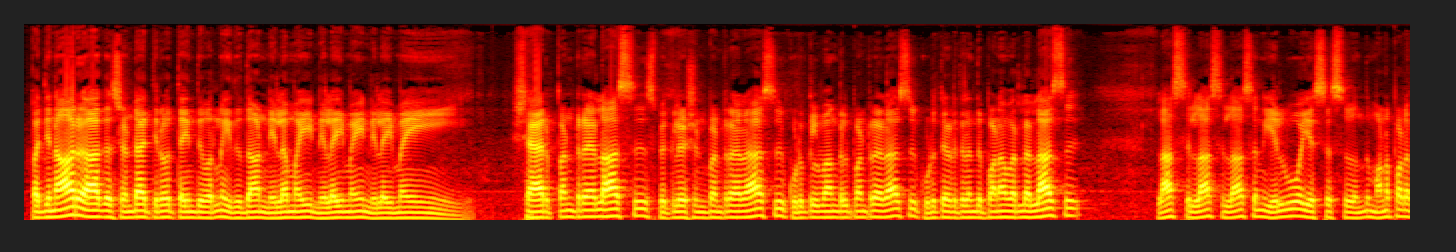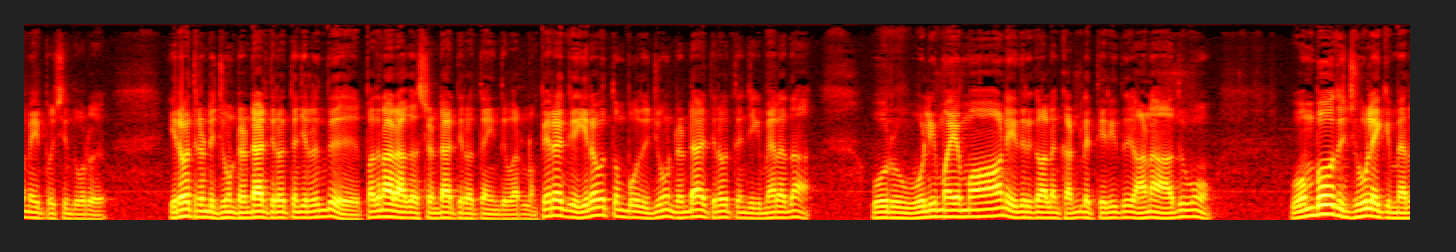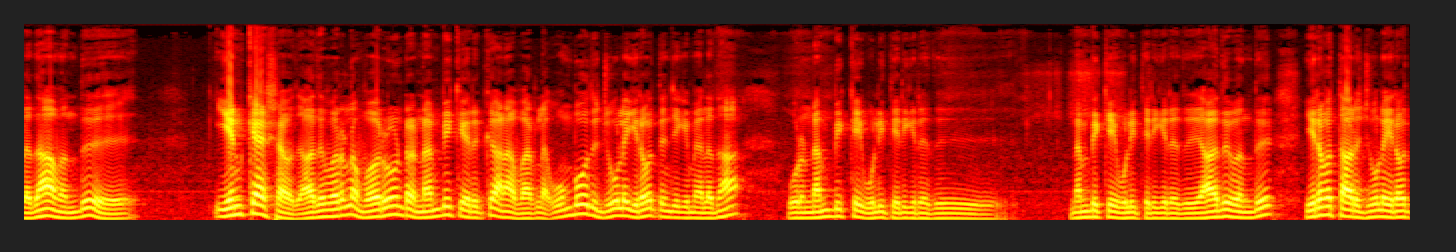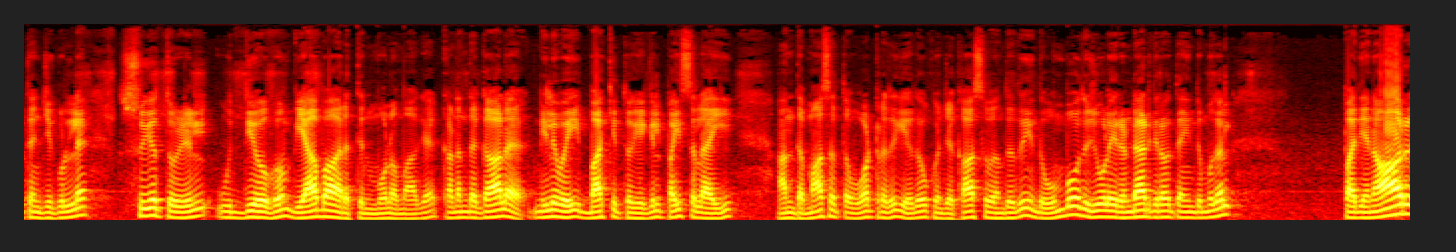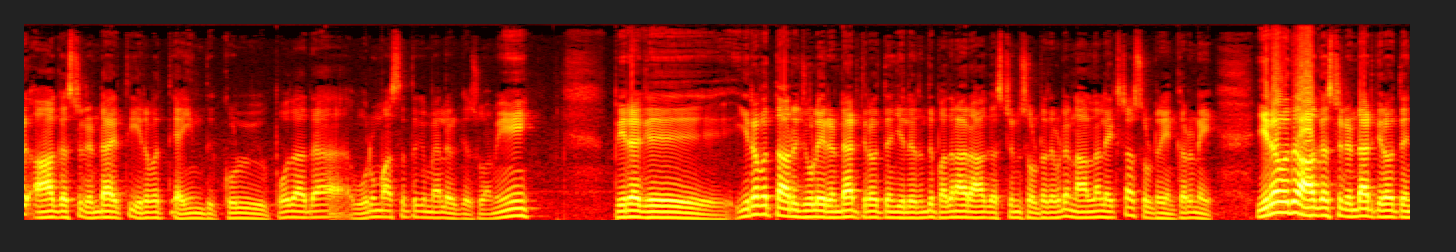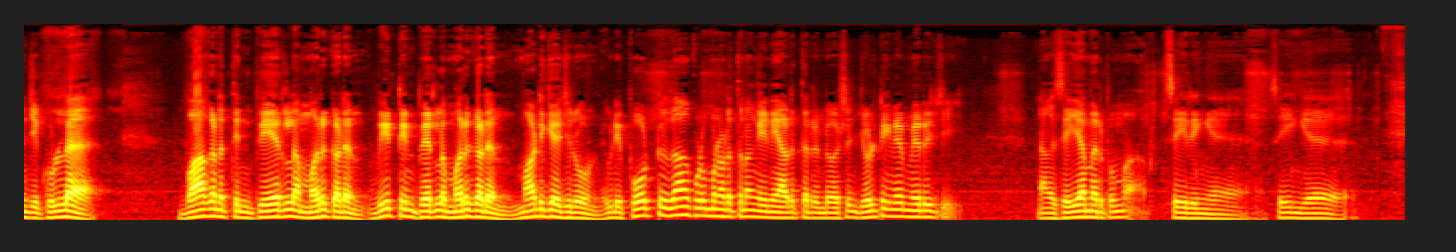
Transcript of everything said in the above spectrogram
பதினாறு ஆகஸ்ட் ரெண்டாயிரத்தி இருபத்தைந்து வரலும் இதுதான் நிலைமை நிலைமை நிலைமை. ஷேர் பண்ணுற லாஸு ஸ்பெகுலேஷன் பண்ணுற லாஸு கொடுக்கல் வாங்கல் பண்ணுற லாஸு கொடுத்த இடத்துலேருந்து பணம் வரல லாஸு லாஸு லாஸு லாஸுன்னு எல்ஓஎஸ்எஸ் வந்து மனப்பாடமாகி போச்சு இந்த ஒரு இருபத்தி ரெண்டு ஜூன் ரெண்டாயிரத்தி இருபத்தஞ்சிலேருந்து பதினாறு ஆகஸ்ட் ரெண்டாயிரத்தி இருபத்தைந்து வரலாம். பிறகு இருபத்தொம்போது ஜூன் ரெண்டாயிரத்தி இருபத்தஞ்சிக்கு மேலே தான் ஒரு ஒளிமயமான எதிர்காலம் கண்ணில் தெரியுது. ஆனால் அதுவும் ஒம்பது ஜூலைக்கு மேலே தான் வந்து என்கேஷ் ஆகுது. அது வரலாம் வரும்ன்ற நம்பிக்கை இருக்குது ஆனால் வரல. ஒம்பது ஜூலை இருபத்தஞ்சிக்கு மேலே தான் ஒரு நம்பிக்கை ஒளி தெரிகிறது. நம்பிக்கை ஒளி தெரிகிறது. அது வந்து இருபத்தாறு ஜூலை இருபத்தஞ்சுக்குள்ளே சுயதொழில் உத்தியோகம் வியாபாரத்தின் மூலமாக கடந்த கால நிலுவை பாக்கி தொகைகள் பைசலாகி அந்த மாதத்தை ஓட்டுறதுக்கு ஏதோ கொஞ்சம் காசு வந்தது. இந்த ஒம்பது ஜூலை ரெண்டாயிரத்தி இருபத்தைந்து முதல் பதினாறு ஆகஸ்ட் ரெண்டாயிரத்தி இருபத்தி ஐந்துக்குள். போதாதா? ஒரு மாதத்துக்கு மேலே இருக்கு சுவாமி. பிறகு இருபத்தாறு ஜூலை ரெண்டாயிரத்தி இருபத்தஞ்சிலிருந்து பதினாறு ஆகஸ்ட்னு சொல்கிறத விட நாலு நாள் எக்ஸ்ட்ரா சொல்கிறேன் என் கருணை. இருபது ஆகஸ்ட் ரெண்டாயிரத்தி இருபத்தஞ்சிக்குள்ளே வாகனத்தின் பேரில் மறுகடன் வீட்டின் பேரில் மறுகடன் மாடிகேஜ் லோன் இப்படி போட்டு தான் குடும்பம் நடத்துனாங்க. இனி அடுத்த ரெண்டு வருஷம் சொல்லிட்டீங்க மேரேஜ். நாங்கள் செய்யாமல் இருப்போமா? செய்கிறீங்க செய்யுங்க.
